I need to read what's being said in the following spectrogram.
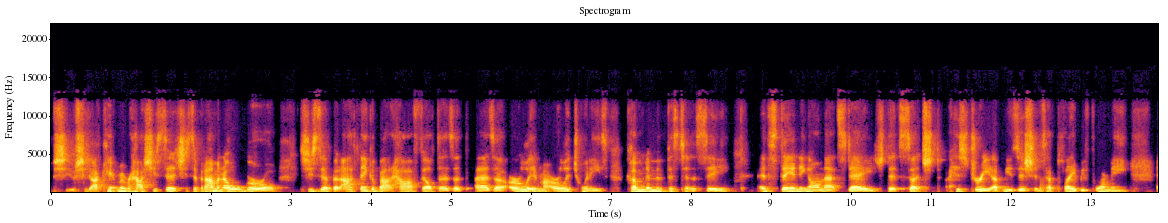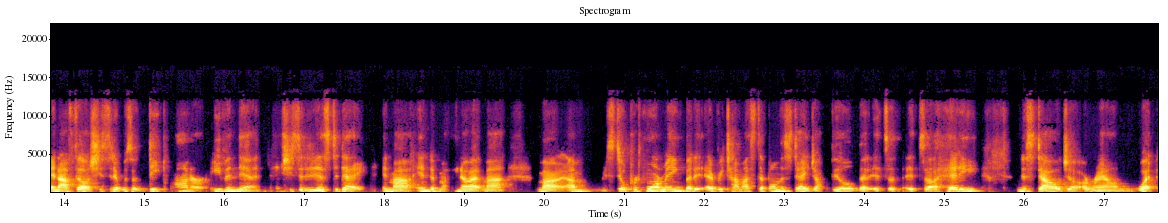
she, she, I can't remember how she said, she said, but I'm an old girl. She said, but I think about how I felt as a, as a early, in my early twenties, coming to Memphis, Tennessee and standing on that stage that such history of musicians have played before me. And I felt, she said, it was a deep honor even then. And she said, it is today in my end of my, you know, at my, my I'm still performing, but every time I step on the stage, I feel that it's a it's a heady nostalgia around what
